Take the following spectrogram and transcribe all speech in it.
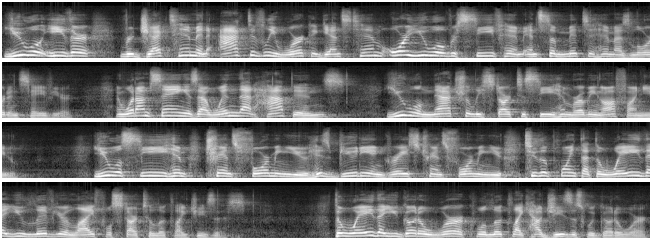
You will either reject him and actively work against him, or you will receive him and submit to him as Lord and Savior. And what I'm saying is that when that happens, you will naturally start to see him rubbing off on you. You will see him transforming you, his beauty and grace transforming you to the point that the way that you live your life will start to look like Jesus. The way that you go to work will look like how Jesus would go to work.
